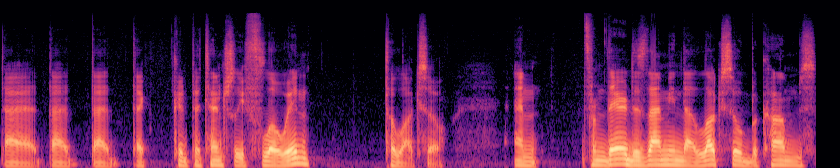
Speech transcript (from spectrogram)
that that that that could potentially flow in to Lukso. And from there, does that mean that Lukso becomes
